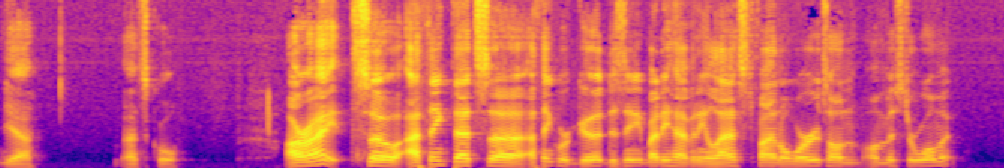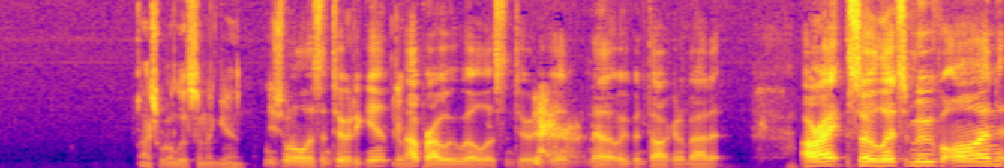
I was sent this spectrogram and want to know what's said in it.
Yeah, that's cool. All right, so I think that's uh, I think we're good. Does anybody have any last final words on on Mr. Womack? I just want to listen again. You just want to listen to it again? Yep. I probably will listen to it again now that we've been talking about it. All right, so let's move on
